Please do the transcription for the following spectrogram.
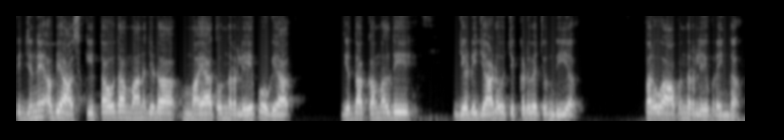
ਵੀ ਜਿਹਨੇ ਅਭਿਆਸ ਕੀਤਾ, ਉਹਦਾ ਮਨ ਜਿਹੜਾ ਮਾਇਆ ਤੋਂ ਨਿਰਲੇਪ ਹੋ ਗਿਆ, ਜਿੱਦਾਂ ਕਮਲ ਦੀ ਜਿਹੜੀ ਜੜ ਉਹ ਚਿੱਕੜ ਵਿੱਚ ਹੁੰਦੀ ਆ, ਪਰ ਉਹ ਆਪ ਨਿਰਲੇਪ ਰਹਿੰਦਾ।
